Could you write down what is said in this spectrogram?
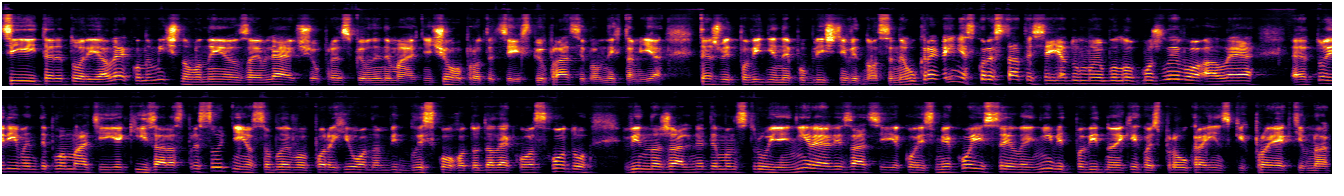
цієї території, але економічно вони заявляють, що в принципі вони не мають нічого проти цієї співпраці, бо в них там є теж відповідні непублічні відносини. Україні скористатися, я думаю, було б можливо, але е, той рівень дипломатії, який зараз присутній, особливо по регіонам від близького до далекого сходу, він на жаль не демонструє ні реалізації якоїсь м'якої сили, ні відповідно якихось проукраїнських проєктів на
